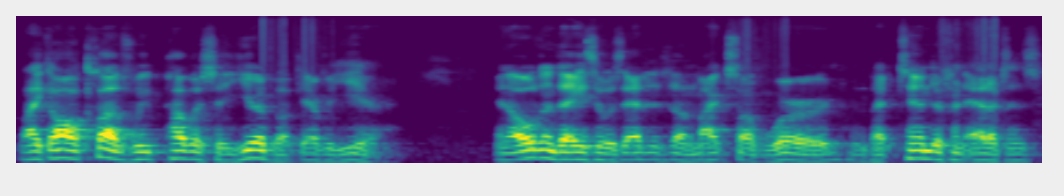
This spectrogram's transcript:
like all clubs, we publish a yearbook every year. In olden days, it was edited on Microsoft Word with about ten different editors,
